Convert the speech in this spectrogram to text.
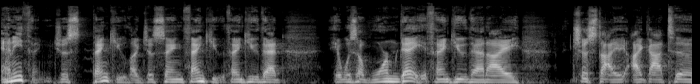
anything, just thank you, like just saying thank you, thank you that it was a warm day, thank you that I just I I got to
